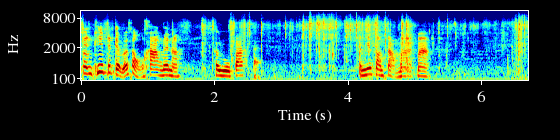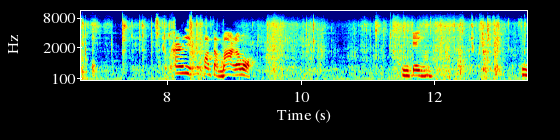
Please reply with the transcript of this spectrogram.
ฉันคีบจะเก็บไว้สองข้างด้วยนะ เธอรู้ปะมันมีความสามารถมากข้าจริงมีความสามารถแล้วบอกจริงๆฉัน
